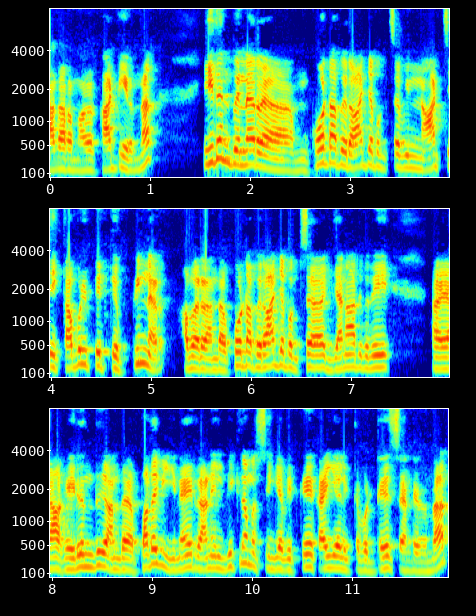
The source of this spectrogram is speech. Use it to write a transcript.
ஆதாரமாக காட்டியிருந்தார். இதன் பின்னர் அஹ், கோட்டாபய ராஜபக்சவின் ஆட்சி கவிழ்ப்பிற்கு பின்னர் அவர் அந்த கோட்டாபய ராஜபக்ச ஜனாதிபதி ஆக இருந்து அந்த பதவியினை ரணில் விக்ரமசிங்கவிற்கு கையளித்துவிட்டு சென்றிருந்தார்.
